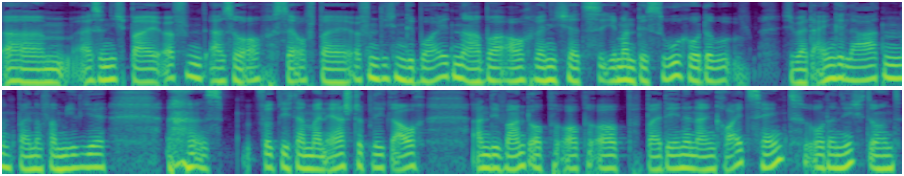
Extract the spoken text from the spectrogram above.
ähm, also nicht bei öffentlich, also auch sehr oft bei öffentlichen Gebäuden, aber auch wenn ich jetzt jemand besuche oder ich werde eingeladen bei einer Familie, es wirklich dann mein erster Blick auch an die Wand, ob, ob, ob bei denen ein Kreuz hängt oder nicht. Und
